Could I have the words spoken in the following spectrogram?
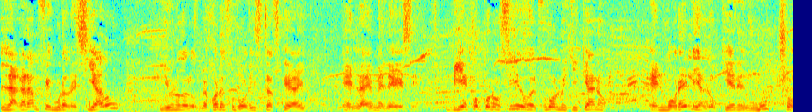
la gran figura de Seattle y uno de los mejores futbolistas que hay en la MLS. Viejo conocido del fútbol mexicano. En Morelia lo quieren mucho.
